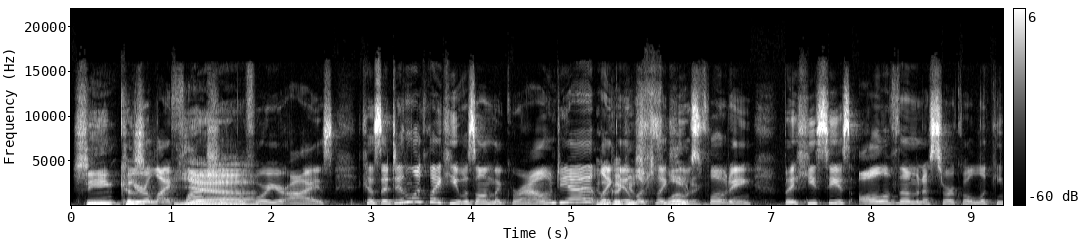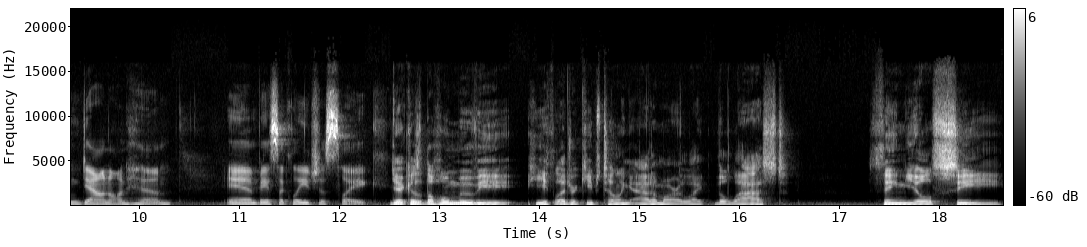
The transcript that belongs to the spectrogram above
Seeing because your life flashing yeah, before your eyes. Because it didn't look like he was on the ground yet. looked like, like it looked like he was floating. But he sees all of them in a circle looking down on him. And basically just like yeah, because the whole movie, Heath Ledger keeps telling Adhemar like the last thing you'll see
